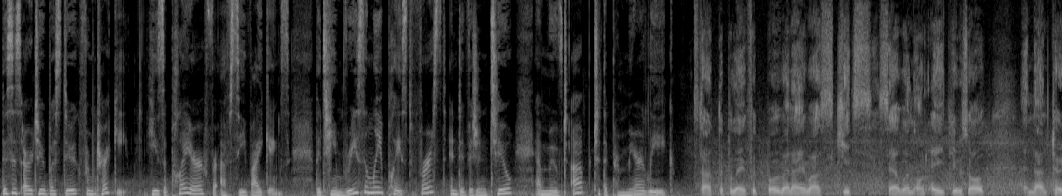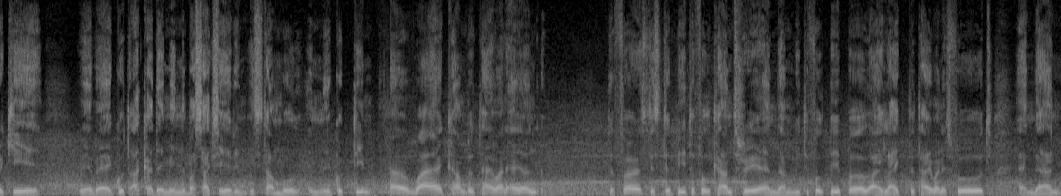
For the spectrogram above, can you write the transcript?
This is Ertuğrul Bastug from Turkey. He's a player for FC Vikings. The team recently placed first in Division 2 and moved up to the Premier League. Started to play football when I was kids, seven or eight years old, and then Turkey. We have a good academy in Başakşehir in Istanbul, in a good team. Uh, why I come to Taiwan? And the first is the beautiful country and then beautiful people. I like the Taiwanese food, and then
